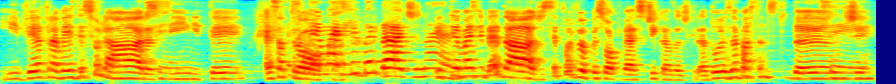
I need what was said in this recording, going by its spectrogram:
e ver através desse olhar, Sim. assim, e ter essa troca. ter mais liberdade, né? E ter mais liberdade. Se você for ver o pessoal que vai assistir Casa de Criadores, é bastante estudante. Sim.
